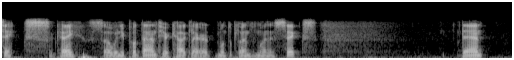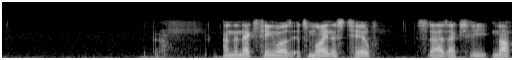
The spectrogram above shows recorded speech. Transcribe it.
6 okay? So when you put that into your calculator multiply into minus 6 then and the next thing was it's minus 2 so that is actually not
